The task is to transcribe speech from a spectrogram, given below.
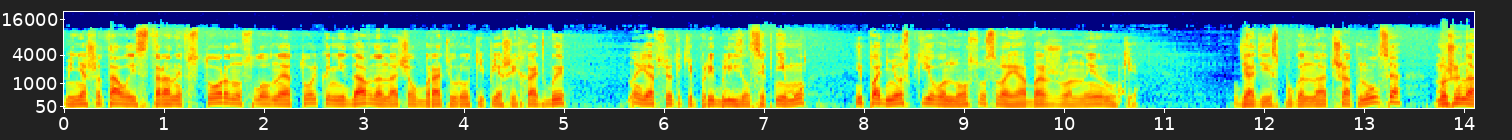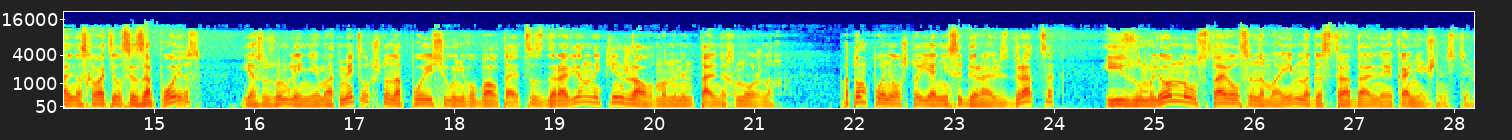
Меня шатало из стороны в сторону, словно я только недавно начал брать уроки пешей ходьбы, но я все-таки приблизился к нему и поднес к его носу свои обожженные руки. Дядя испуганно отшатнулся, машинально схватился за пояс. Я с изумлением отметил, что на поясе у него болтается здоровенный кинжал в монументальных ножнах. Потом понял, что я не собираюсь драться, и изумленно уставился на мои многострадальные конечности.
